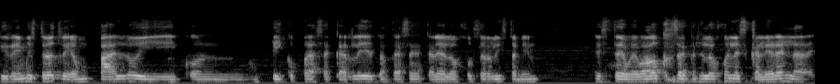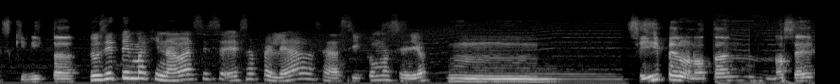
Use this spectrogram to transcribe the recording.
que Rey Mysterio traía un palo y con un pico para sacarle, tratar de sacarle el ojo. Rollins también este huevado con sacarle el ojo en la escalera, en la esquinita. ¿Tú sí te imaginabas esa pelea? O sea, así como se dio. Mm, sí, pero no tan, no sé.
